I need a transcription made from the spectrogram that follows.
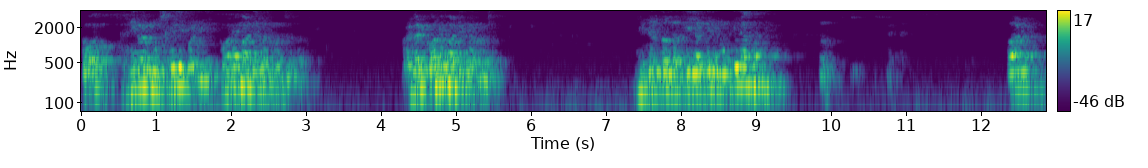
તો ઘણીવાર મુશ્કેલી પડે છે. કોને માટે લખો છો તમે? પ્રગટ કોને માટે કરો છો? નહીતર તો લખી લખીને મૂકી રાખો ને. પણ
